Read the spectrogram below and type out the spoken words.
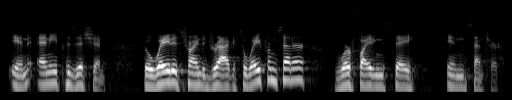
in any position. The weight is trying to drag us away from center. We're fighting to stay in center.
